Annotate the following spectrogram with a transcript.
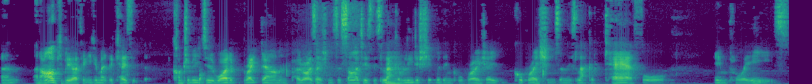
and and arguably, I think you can make the case that contributing to the wider breakdown and polarization in society is this lack of leadership within corporation corporations and this lack of care for employees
